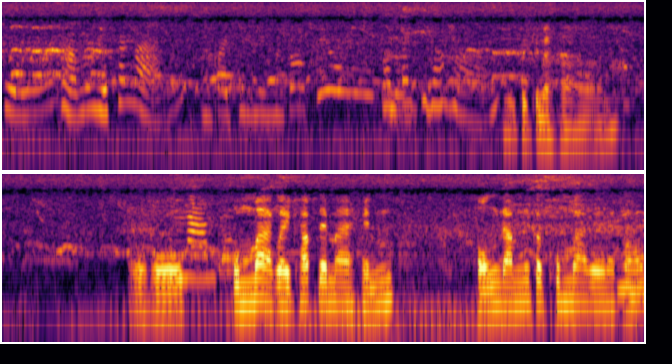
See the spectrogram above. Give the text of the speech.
เห็นไหมขามันอยู่ข้างหลัง มันไป ทีนึงมันก็ปิ้วมันไปกินอาหารมันไปกินอาหาร โอ้โหน้ำคุ้มมากเลยครับได้มาเห็นผงดำนี่ก็คุ้มมากเลยนะครับ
